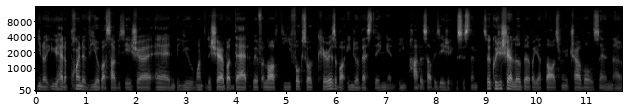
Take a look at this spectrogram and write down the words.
you know, you had a point of view about Southeast Asia and you wanted to share about that with a lot of the folks who are curious about angel investing and being part of the Southeast Asia ecosystem. So, could you share a little bit about your thoughts from your travels and uh,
